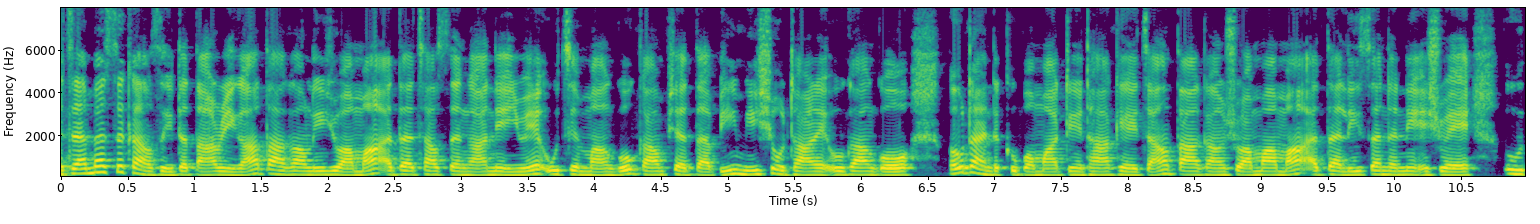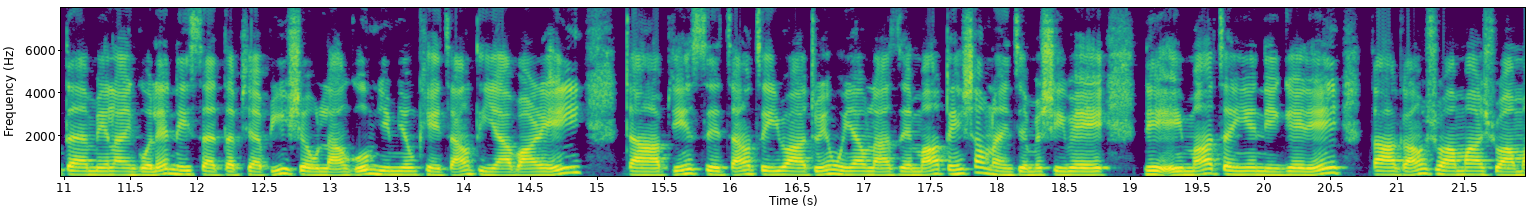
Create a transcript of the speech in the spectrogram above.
အကြံဘက်စစ်ကောင်စီတပ်သားတွေကတာကောင်လေးရွာမှာအသက်65နှစ်အရွယ်ဦးချင်မောင်ကိုကောင်းဖြတ်တက်ပြီးမိရှို့ထားတဲ့ဦးကောင်ကိုငုတ်တိုင်တစ်ခုပေါ်မှာတင်ထားခဲ့ကြောင်းတာကောင်ရွာမမှာအသက်42နှစ်အရွယ်ဦးတန်မင်းလိုင်ကိုလည်းနှိပ်စက်တပ်ဖြတ်ပြီးရှုံလောင်ကိုမြင်မြုံခဲ့ကြောင်းသိရပါတယ်။ဒါအပြင်စစ်ကြောင်းကျေးရွာတွင်ဝင်ရောက်လာစဉ်မှာတင်းရှောင်နိုင်ခြင်းမရှိဘဲနေအိမ်မှာကျန်ရင်နေခဲ့တဲ့တာကောင်ရွာမရွာမ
